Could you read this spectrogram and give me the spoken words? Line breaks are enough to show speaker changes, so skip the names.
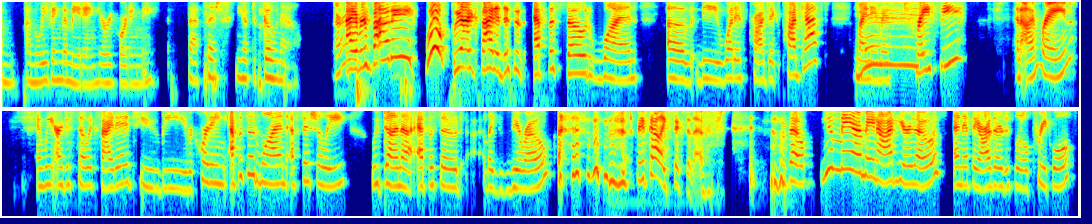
I'm I'm leaving the meeting. You're recording me.
That's it. You have to go now.
All right.
Hi, everybody. Woo! We are excited. This is episode one of the What If Project podcast. My name is Tracy,
And I'm Reine.
and we are just so excited to be recording episode one officially. We've done a episode like zero.
We've got like six of those.
so you may or may not hear those. And if they are, they're just little prequels.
